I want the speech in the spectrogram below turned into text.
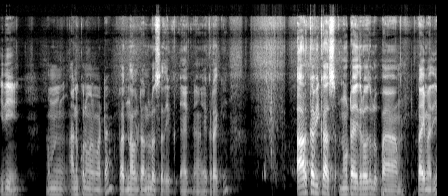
ఇది అనుకూలం అనమాట పద్నాలుగు టన్నులు వస్తుంది ఎకరాకి. ఆర్క వికాస్ నూట ఐదు రోజులు టైం అది.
